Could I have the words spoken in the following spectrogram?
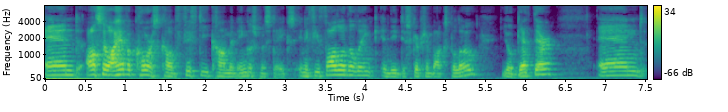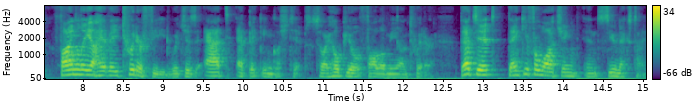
And also, I have a course called 50 Common English Mistakes. And if you follow the link in the description box below, you'll get there. And finally, I have a Twitter feed, which is at Epic English Tips. So I hope you'll follow me on Twitter. That's it. Thank you for watching and see you next time.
